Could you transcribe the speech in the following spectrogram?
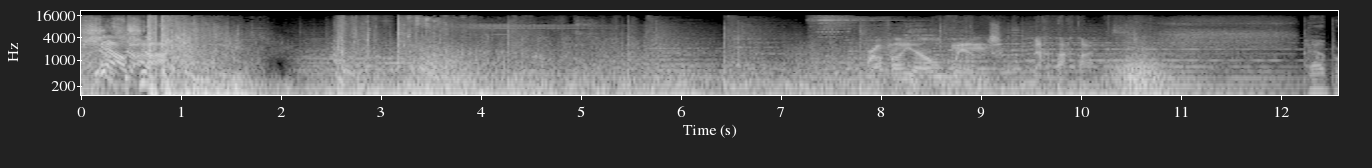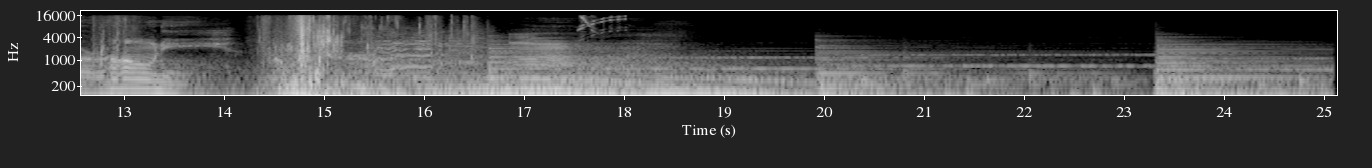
Shell shot. Raphael wins. Nice. Pepperoni.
